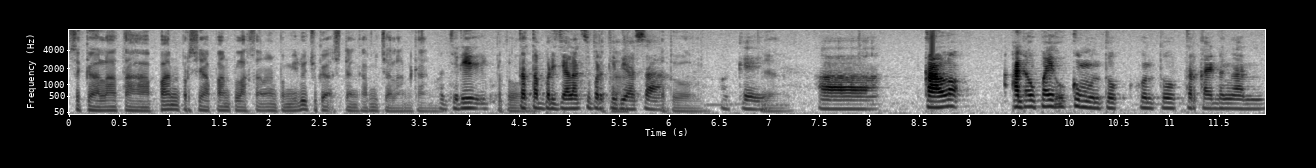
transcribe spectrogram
segala tahapan persiapan pelaksanaan pemilu juga sedang kami jalankan. Oh, Jadi Betul. tetap berjalan seperti Nah, biasa. Betul. Oke. Ya. Uh, kalau ada upaya hukum untuk untuk terkait dengan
